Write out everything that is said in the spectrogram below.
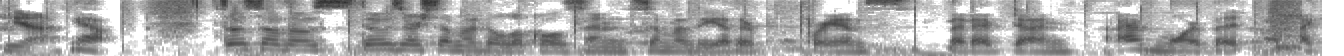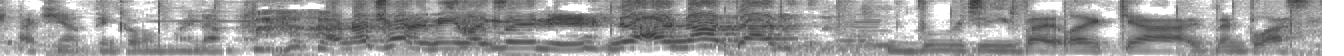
yeah. Yeah. So, so those, those are some of the locals and some of the other brands that I've done. I have more, but I, I can't think of them right now. I'm not trying to be like, many. No, I'm not that bougie, but like, yeah, I've been blessed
